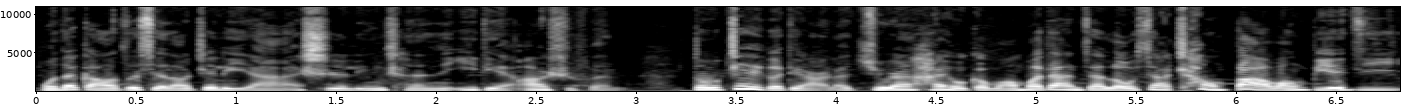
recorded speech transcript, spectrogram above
我的稿子写到这里呀，是凌晨一点二十分，都这个点了，居然还有个王八蛋在楼下唱《霸王别姬》，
